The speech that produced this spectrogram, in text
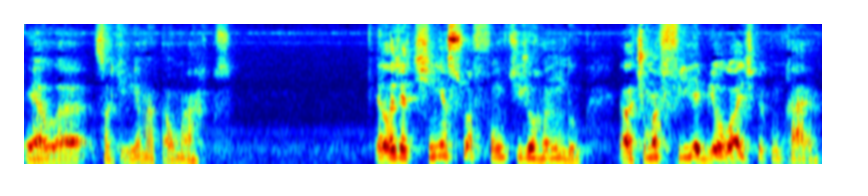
Ela só queria matar o Marcos. Ela já tinha sua fonte jorrando. Ela tinha uma filha biológica com o cara.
